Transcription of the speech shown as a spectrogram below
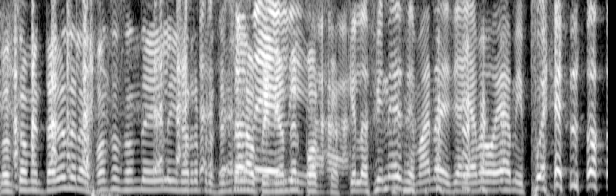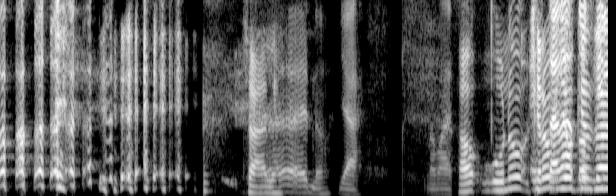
Los comentarios del Alfonso son de él y no representan Son la de opinión él del podcast. ajá. Que los fines de semana decía, ya me voy a mi pueblo. Chale. Ay, no, ya. Nomás. Ah, uno, creo Está yo la que es la-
